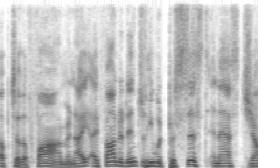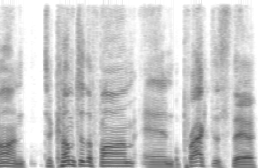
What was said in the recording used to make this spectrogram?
up to the farm. And I, I, found it interesting. He would persist and ask John to come to the farm and practice there.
